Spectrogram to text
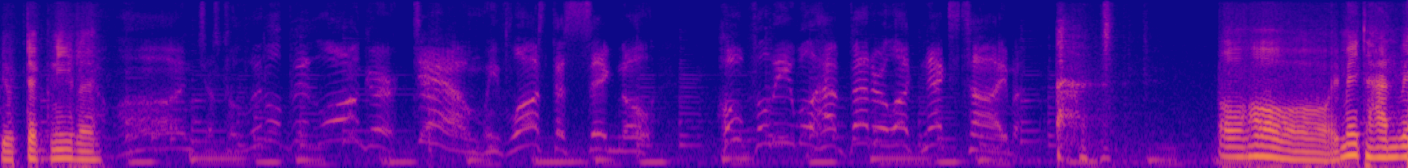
อยู่ตึกนี่เลย Come on, just a little bit longer. Damn, we've lost the signal. Hopefully, we'll have better luck next time. โอ้โห ไม่ทันเว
